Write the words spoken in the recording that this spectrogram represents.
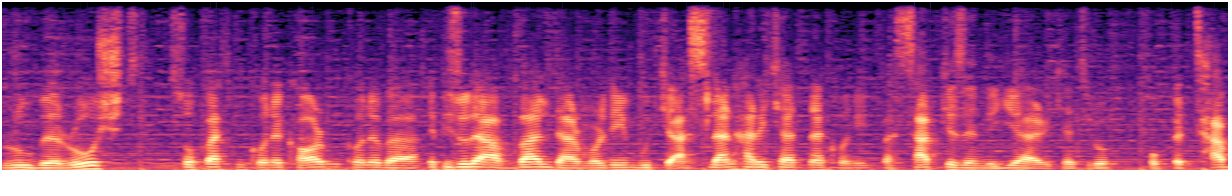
رو رشد صحبت می‌کنه کار می‌کنه و اپیزود اول در مورد این بود که اصلا حرکت نکنید و سبک زندگی حرکتی رو خب به تب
